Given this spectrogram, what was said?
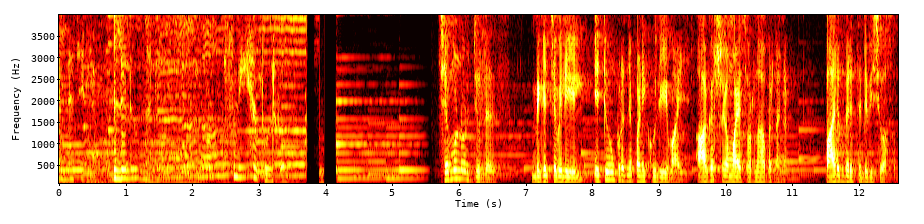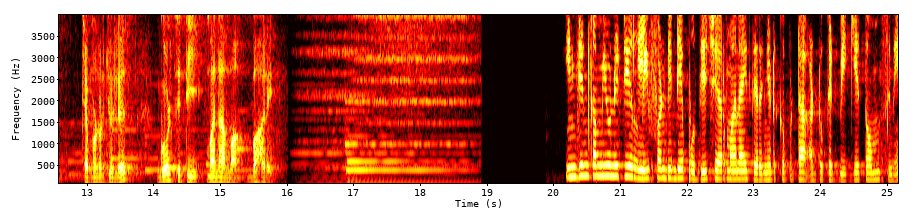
എല്ലാം ശരിയാവും. ലുലു മണി. സ്നേഹപൂർവം. ചെമ്മണ്ണൂർ ജ്വല്ലേഴ്സ് മികച്ച വിലയിൽ ഏറ്റവും കുറഞ്ഞ പണിക്കൂലിയുമായി ആകർഷകമായ സ്വർണാഭരണങ്ങൾ. പാരമ്പര്യത്തിന്റെ വിശ്വാസം. Chemmanur jewellers gold city Manama Bahrain. Indian community relief ഫണ്ടിന്റെ പുതിയ ചെയർമാനായി തിരഞ്ഞെടുക്കപ്പെട്ട അഡ്വക്കേറ്റ് വി കെ തോമസിനെ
